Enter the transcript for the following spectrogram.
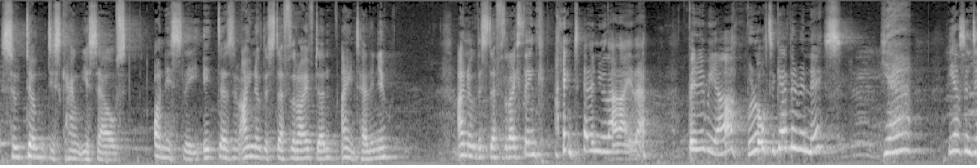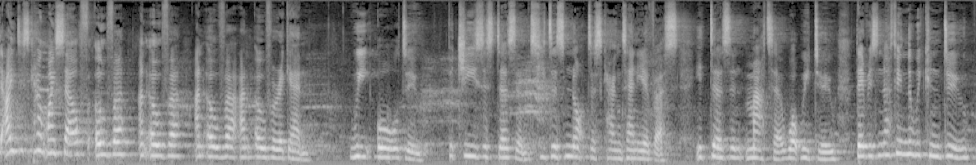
So don't discount yourselves honestly, it doesn't. I know the stuff that I've done. I ain't telling you. I know the stuff that I think. I ain't telling you that either. But here we are. We're all together in this. Yeah. He hasn't. I discount myself over and over and over and over again. We all do. But Jesus doesn't. He does not discount any of us. It doesn't matter what we do. There is nothing that we can do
